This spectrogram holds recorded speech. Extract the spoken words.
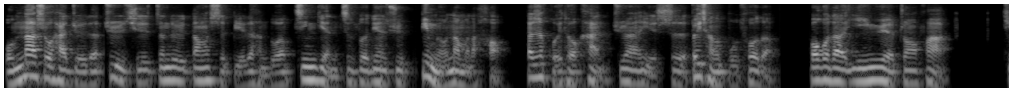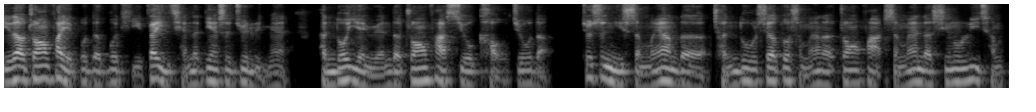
我们那时候还觉得剧其实针对当时别的很多经典制作电视剧并没有那么的好，但是回头看居然也是非常的不错的。包括到音乐妆发，提到妆发也不得不提，在以前的电视剧里面，很多演员的妆发是有考究的，就是你什么样的程度是要做什么样的妆发，什么样的心路历程。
